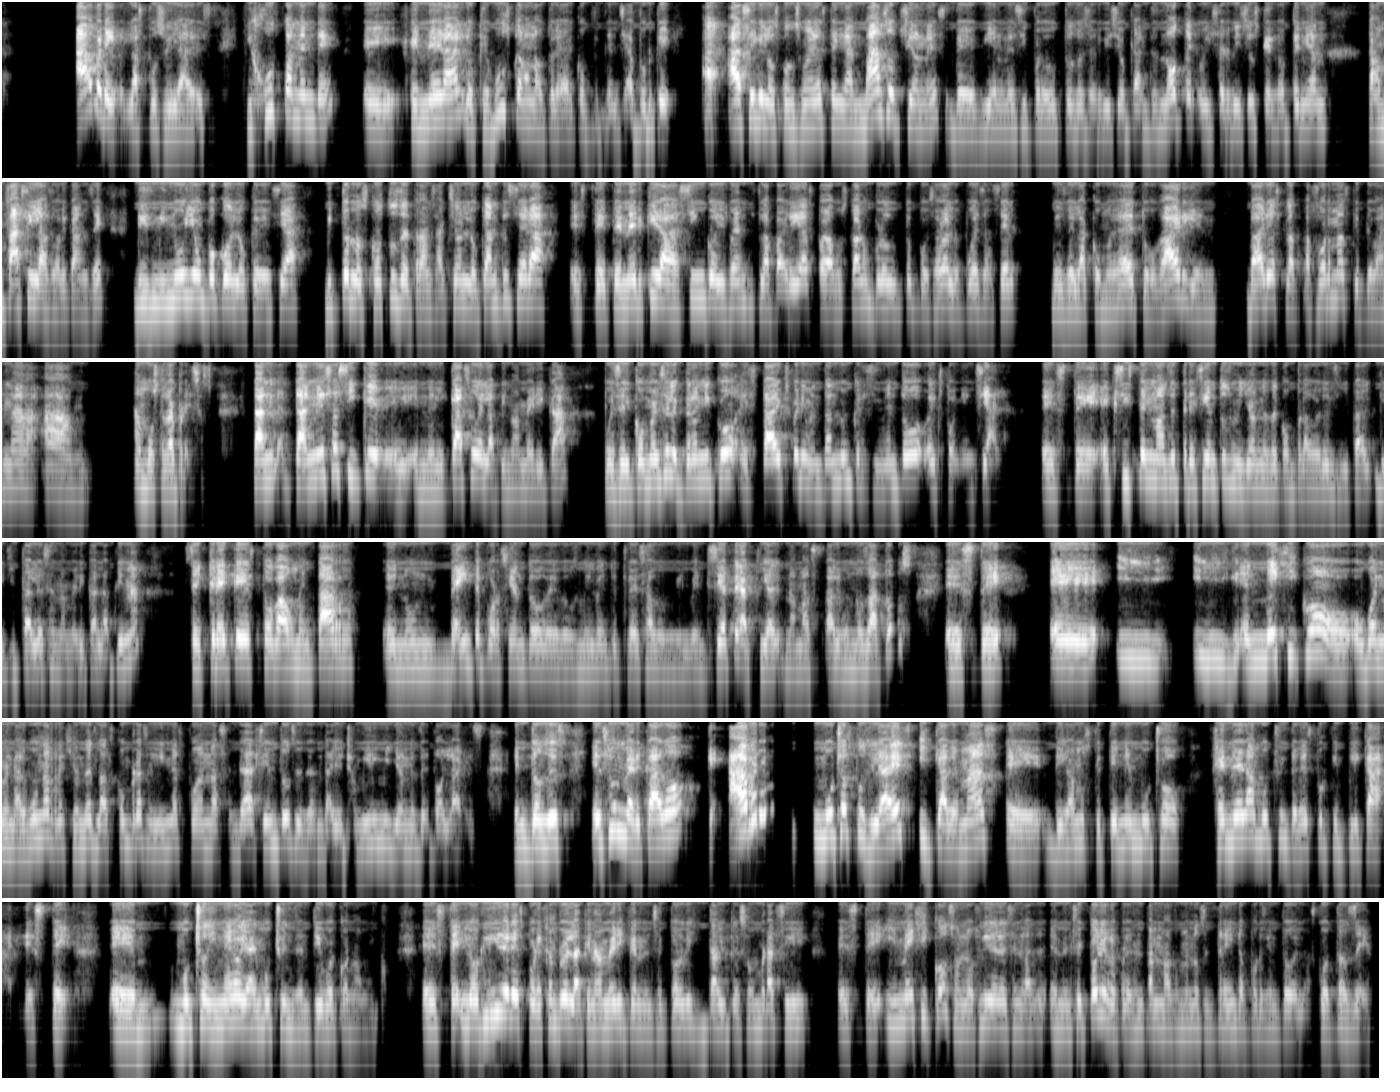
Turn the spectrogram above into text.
abre las posibilidades y justamente eh, genera lo que busca una autoridad de competencia, porque hace que los consumidores tengan más opciones de bienes y productos de servicio que antes no y servicios que no tenían tan fácil a su alcance, disminuye un poco lo que decía Víctor, los costos de transacción. Lo que antes era este, tener que ir a cinco diferentes laparerías para buscar un producto, pues ahora lo puedes hacer desde la comodidad de tu hogar y en varias plataformas que te van a, a, a mostrar precios. Tan, tan, es así que eh, en el caso de Latinoamérica, pues el comercio electrónico está experimentando un crecimiento exponencial. Este, existen más de 300 millones de compradores digital, digitales en América Latina. Se cree que esto va a aumentar en un 20% de 2023 a 2027. Aquí hay nada más algunos datos. Este, eh, y, y, en México, o, bueno, en algunas regiones, las compras en líneas pueden ascender a 168 mil millones de dólares. Entonces, es un mercado que abre muchas posibilidades y que además, eh, digamos que tiene mucho, genera mucho interés porque implica este, eh, mucho dinero y hay mucho incentivo económico. Este, los líderes, por ejemplo, de Latinoamérica en el sector digital, que son Brasil este, y México, son los líderes en, el sector y representan más o menos el 30% de las cuotas de,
